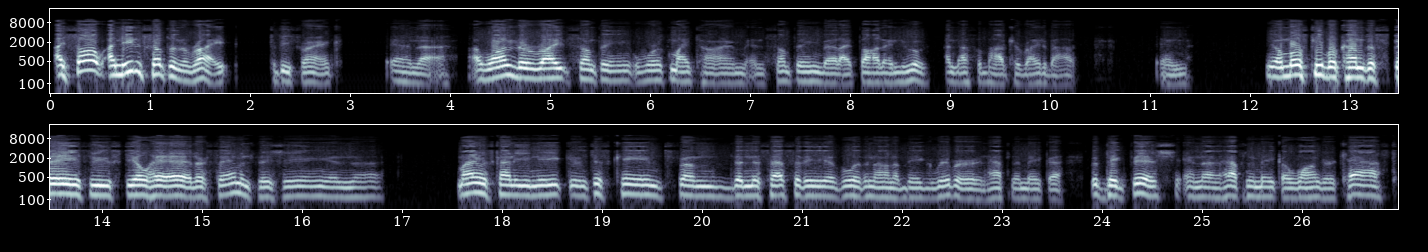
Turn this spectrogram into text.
I saw I needed something to write, to be frank. And uh, I wanted to write something worth my time and something that I thought I knew enough about to write about. And you know, most people come to Spey through steelhead or salmon fishing, and uh, mine was kind of unique. It just came from the necessity of living on a big river and having to make a with big fish and uh, having to make a longer cast,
